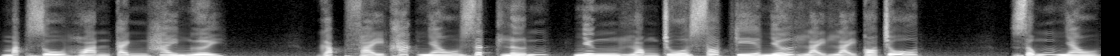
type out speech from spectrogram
mặc dù hoàn cảnh hai người. Gặp phải khác nhau rất lớn, nhưng lòng chua xót kia nhớ lại lại có chỗ. Giống nhau,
